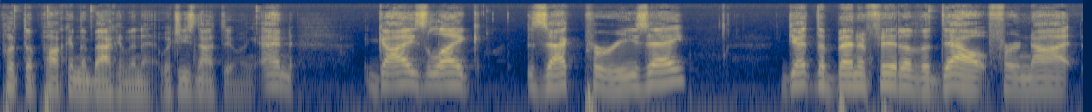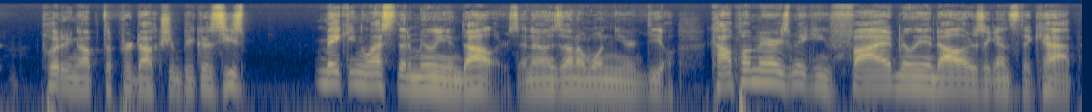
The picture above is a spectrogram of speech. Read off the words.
put the puck in the back of the net, which he's not doing. And guys like Zach Parise get the benefit of the doubt for not putting up the production because he's making less than a million dollars and now he's on a one year deal. Kyle Palmieri is making five million dollars against the cap.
